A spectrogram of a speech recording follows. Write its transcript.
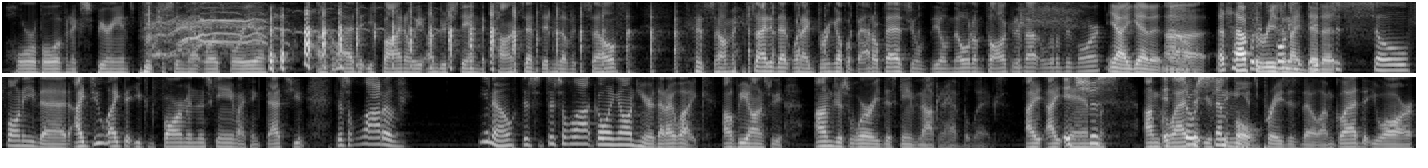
horrible of an experience purchasing that was for you. I'm glad that you finally understand the concept in and of itself. so I'm excited that when I bring up a battle pass, you'll you'll know what I'm talking about a little bit more. Yeah, I get it. Uh, That's half the reason funny- I did it's it. It's just so funny that I do like that you can farm in this game. I think that's you. There's a lot of, you know, there's there's a lot going on here that I like. I'll be honest with you. I'm just worried this game's not going to have the legs. I, I It's am. just- I'm glad so that you're singing simple. its praises, though. I'm glad that you are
